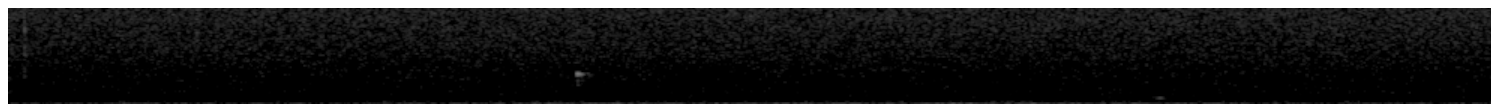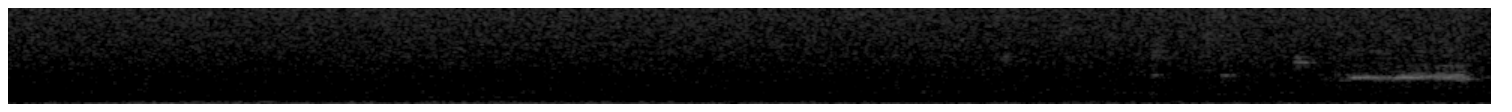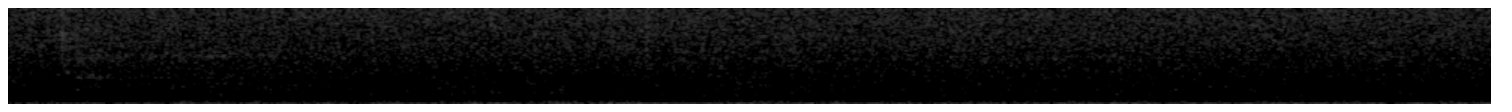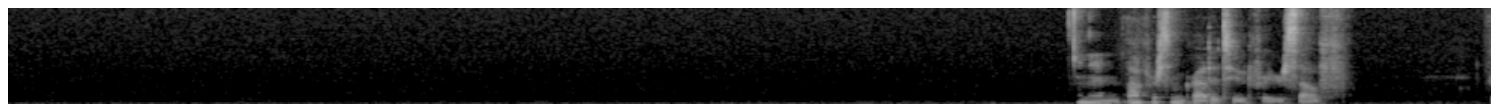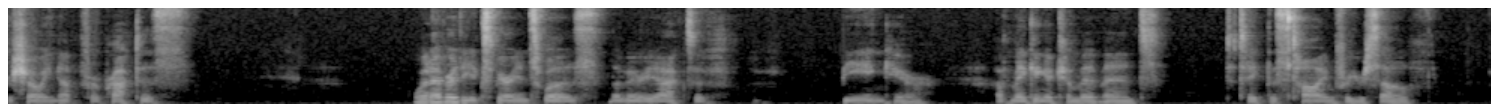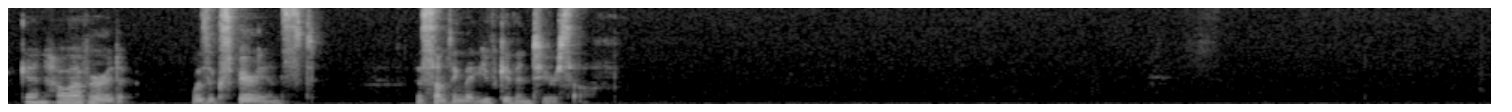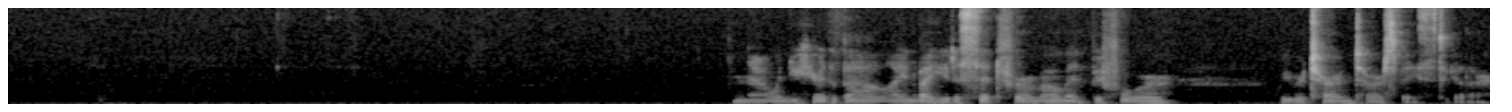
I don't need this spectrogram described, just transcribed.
And then offer some gratitude for yourself for showing up for practice. Whatever the experience was, the very act of being here, of making a commitment to take this time for yourself. Again, however it was experienced, is something that you've given to yourself. Now, when you hear the bell, I invite you to sit for a moment before we return to our space together.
